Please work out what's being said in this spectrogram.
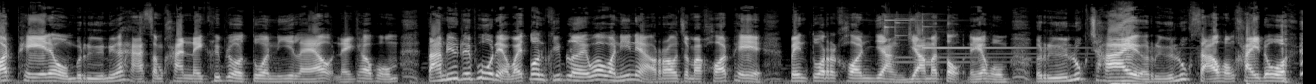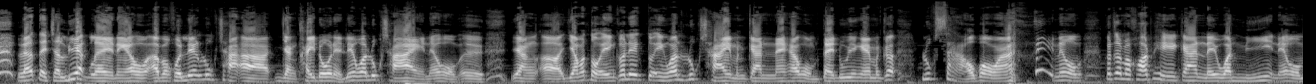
อร์สเพย์นะผมหรือเนื้อหาสำคัญในคลิปวิดีโอตัวนี้แล้วนะครับผมตามที่ได้พูดเนี่ยไว้ต้นคลิปเลยว่าวันนี้เนี่ยเราจะมาคอร์สเพย์เป็นตัวละครอย่างยามาโตะนะครับผมหรือลูกชายหรือลูกสาวของไคโด แล้วแต่จะเรียกเลยนะครับผมบางคนเรียกลูกชายอย่างไคโดเนี่ยเรียกว่าลูกชายนะครับผมเอออย่างยามาโตะเองก็เรียกตัวเองว่าลูกชายเหมือนกันนะครับผมแต่ดูยังไงมันก็ลูกสาวบอกว่านะผมก็จะมาคอสเพลย์กันในวันนี้นะผม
